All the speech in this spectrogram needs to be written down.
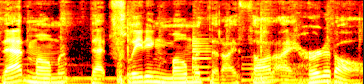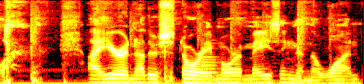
That moment, that fleeting moment that I thought I heard it all, I hear another story more amazing than the one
